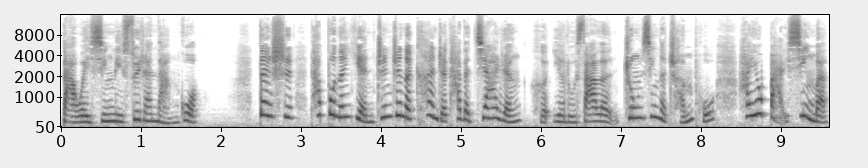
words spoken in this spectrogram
大卫心里虽然难过，但是他不能眼睁睁的看着他的家人和耶路撒冷忠心的臣仆，还有百姓们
